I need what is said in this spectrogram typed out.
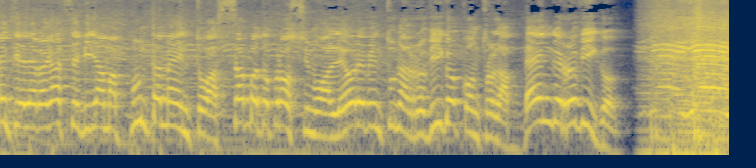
Delle ragazze vi diamo appuntamento a sabato prossimo alle ore 21 a Rovigo contro la Bang Rovigo. yeah, yeah.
